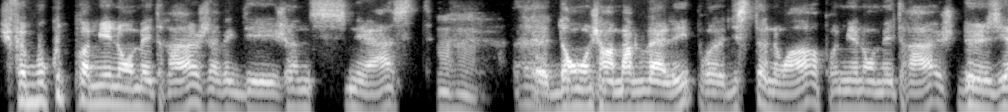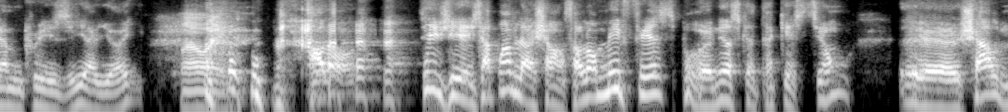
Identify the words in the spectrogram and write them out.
J'ai fait beaucoup de premiers longs métrages avec des jeunes cinéastes. Mhm. Euh, dont Jean-Marc Vallée pour Liste Noire, premier long métrage, deuxième Crazy, aïe aïe. Alors, tu sais, ça prend de la chance. Alors, mes fils, pour revenir à ta question, euh, Charles,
